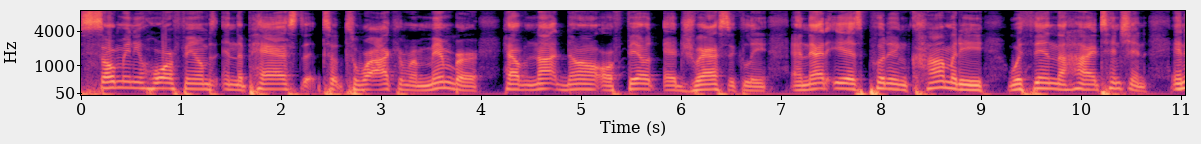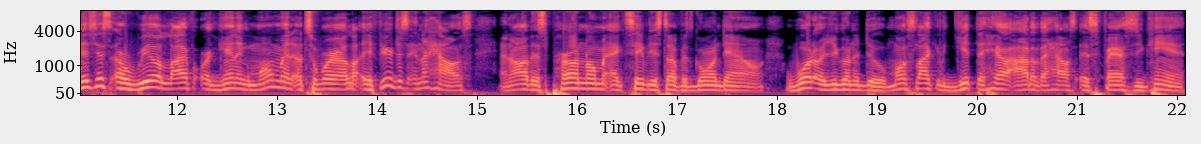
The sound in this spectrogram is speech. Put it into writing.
so many horror films in the past to, to where I can remember have not done or failed at drastically, and that is putting comedy within the high tension. And it's just a real life organic moment to where if you're just in a house and all this paranormal activity stuff is going down, what are you going to do? Most likely get the hell out of the house as fast as you can.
